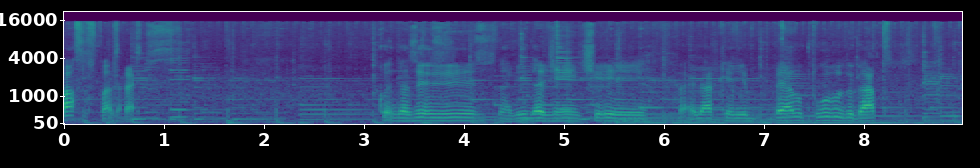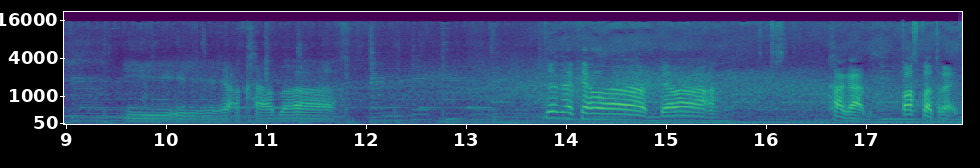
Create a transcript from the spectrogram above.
passos para trás. Quando às vezes na vida a gente vai dar aquele belo pulo do gato e acaba dando aquela bela cagada. Passo para trás.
